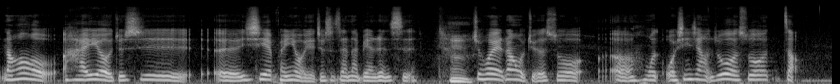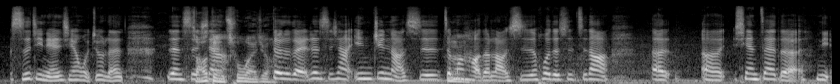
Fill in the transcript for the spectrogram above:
然后还有就是呃一些朋友，也就是在那边认识，嗯，就会让我觉得说，呃，我我心想，如果说早。十几年前我就能认识像对对对，认识像英俊老师这么好的老师，或者是知道。呃呃，现在的立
